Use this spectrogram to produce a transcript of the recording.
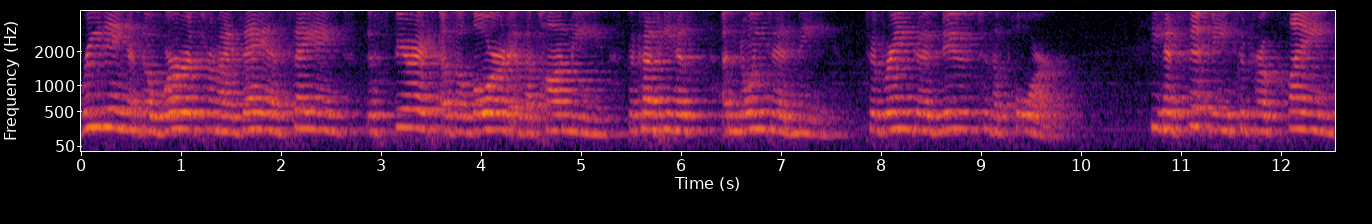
reading the words from Isaiah saying, The Spirit of the Lord is upon me because he has anointed me to bring good news to the poor. He has sent me to proclaim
